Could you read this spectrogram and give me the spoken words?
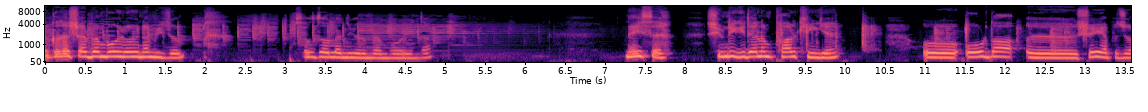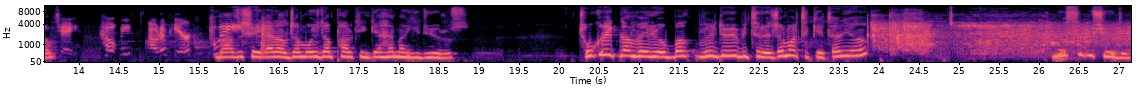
Arkadaşlar ben bu oyunu oynamayacağım. Çok zorlanıyorum ben bu oyunda. Neyse. Şimdi gidelim parkinge. Ee, orada e, şey yapacağım. Bazı şeyler alacağım. O yüzden parkinge hemen gidiyoruz. Çok reklam veriyor. Bak videoyu bitireceğim artık yeter ya. Nasıl bir şeydi?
